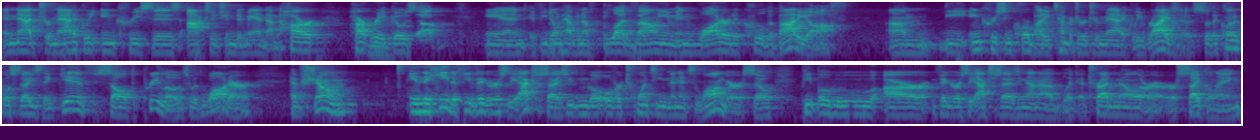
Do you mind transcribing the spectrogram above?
and that dramatically increases oxygen demand on the heart. Heart rate goes up, And if you don't have enough blood volume and water to cool the body off, um, the increase in core body temperature dramatically rises. So the clinical studies that give salt preloads with water have shown in the heat, if you vigorously exercise, you can go over 20 minutes longer. So people who are vigorously exercising on a like a treadmill or, or cycling,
